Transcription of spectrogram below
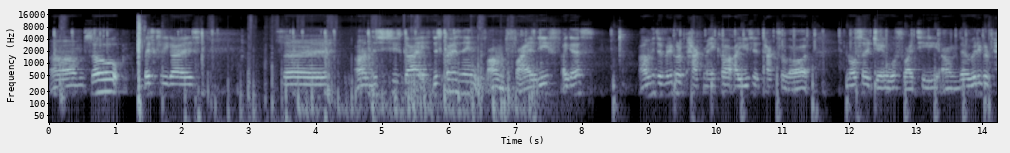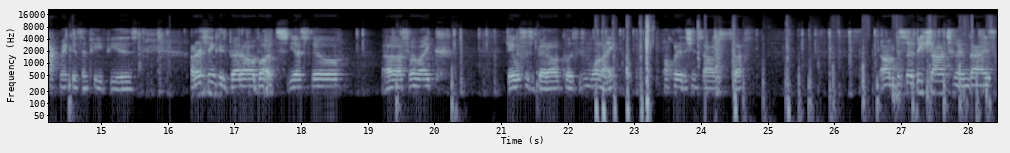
Um, so basically, guys, so um, this is his guy. This guy's name um Fireleaf, I guess. Um, he's a very good pack maker. I use his packs a lot, and also JWolf YT. Um, they're really good pack makers and PvPers. I don't think he's better, but yeah, still, uh, I feel like JWolf is better because it's more like pocket edition style stuff. Um, so big shout out to him, guys.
